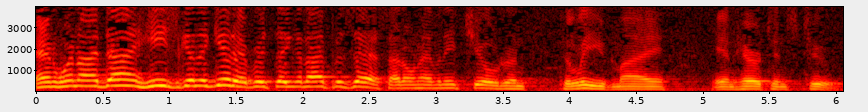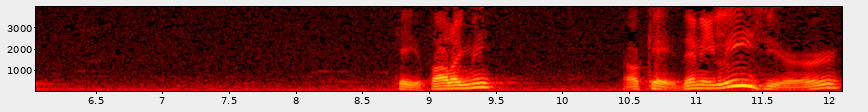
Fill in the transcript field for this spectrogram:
and when I die, he's going to get everything that I possess. I don't have any children to leave my inheritance to. Okay, you following me? Okay, then Eliezer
